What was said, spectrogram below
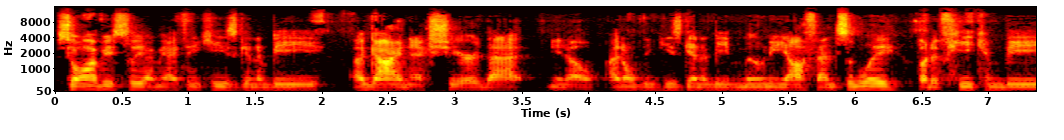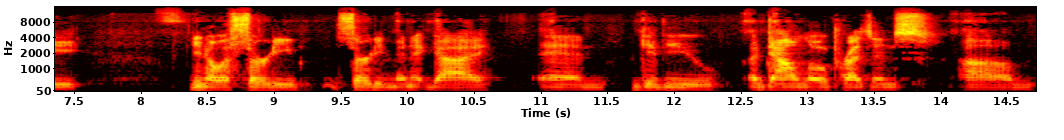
so obviously, I mean, I think he's going to be a guy next year that, you know, I don't think he's going to be Mooney offensively, but if he can be, you know, a 30, 30 minute guy and give you a down low presence, um,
